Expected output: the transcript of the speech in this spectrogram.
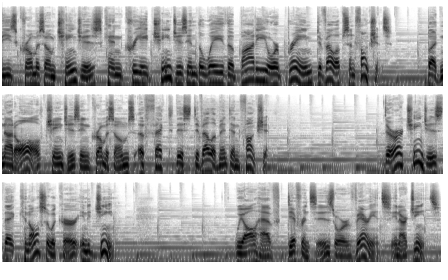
These chromosome changes can create changes in the way the body or brain develops and functions. But not all changes in chromosomes affect this development and function. There are changes that can also occur in a gene. We all have differences or variants in our genes.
